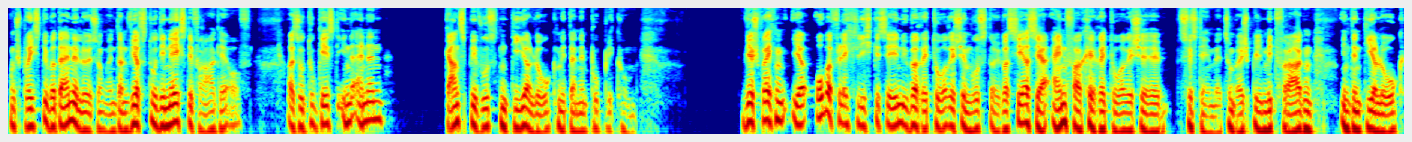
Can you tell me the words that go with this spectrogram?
und sprichst über deine Lösungen. Dann wirfst du die nächste Frage auf. Also du gehst in einen ganz bewussten Dialog mit deinem Publikum. Wir sprechen ja oberflächlich gesehen über rhetorische Muster, über sehr, sehr einfache rhetorische Systeme, zum Beispiel mit Fragen in den Dialog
